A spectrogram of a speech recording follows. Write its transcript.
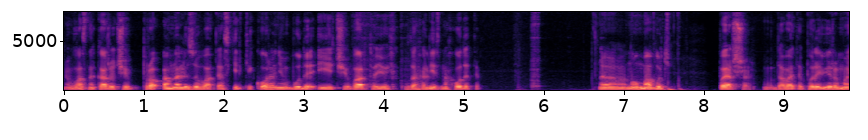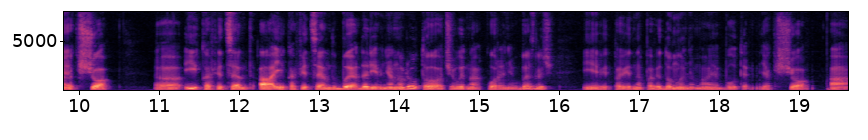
власне кажучи, проаналізувати, а скільки коренів буде і чи варто їх взагалі знаходити. Е, Ну, мабуть, перше, давайте перевіримо, якщо і коефіцієнт А, і коефіцієнт Б дорівнює нулю, то, очевидно, коренів безліч, і відповідне повідомлення має бути. Якщо А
